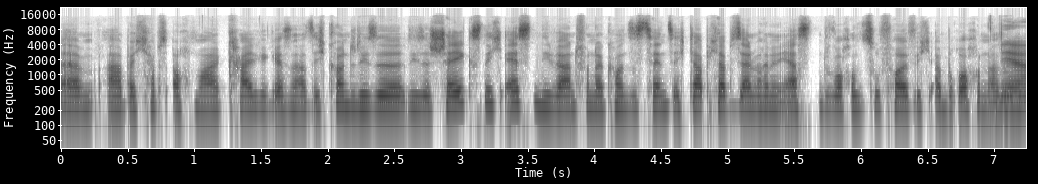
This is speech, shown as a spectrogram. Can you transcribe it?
Ähm, aber ich habe es auch mal kalt gegessen. Also ich konnte diese, diese Shakes nicht essen, die waren von der Konsistenz. Ich glaube, ich habe sie einfach in den ersten Wochen zu häufig erbrochen. Also ja.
